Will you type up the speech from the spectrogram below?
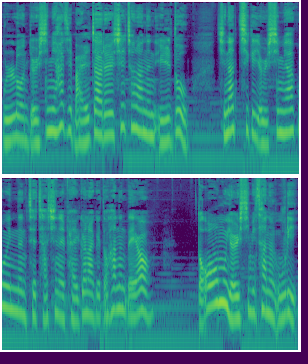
물론 열심히 하지 말자를 실천하는 일도 지나치게 열심히 하고 있는 제 자신을 발견하기도 하는데요. 너무 열심히 사는 우리,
